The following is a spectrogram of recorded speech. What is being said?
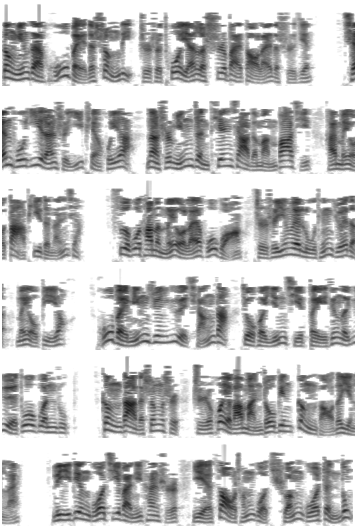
邓明在湖北的胜利只是拖延了失败到来的时间，前途依然是一片灰暗。那时名震天下的满八旗还没有大批的南下，似乎他们没有来湖广，只是因为鲁廷觉得没有必要。湖北明军越强大，就会引起北京的越多关注，更大的声势只会把满洲兵更早的引来。李定国击败倪堪时，也造成过全国震动，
